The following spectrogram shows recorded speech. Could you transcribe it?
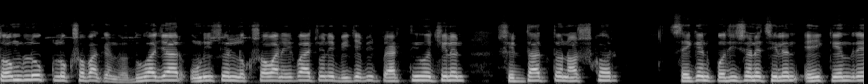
তমলুক লোকসভা কেন্দ্র। দু হাজার উনিশের লোকসভা নির্বাচনে বিজেপির প্রার্থী হয়েছিলেন সিদ্ধার্থ নস্কর। সেকেন্ড পজিশনে ছিলেন। এই কেন্দ্রে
